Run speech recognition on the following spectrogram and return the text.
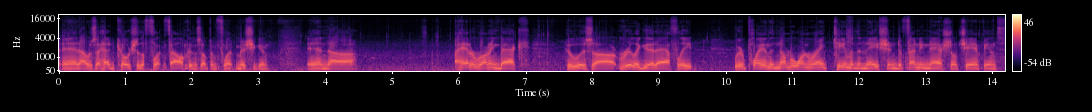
and I was a head coach of the Flint Falcons up in Flint, Michigan. And uh, I had a running back who was a really good athlete. We were playing the number one ranked team in the nation, defending national champions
